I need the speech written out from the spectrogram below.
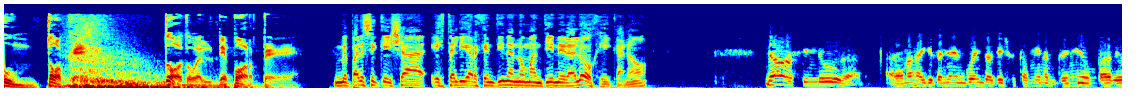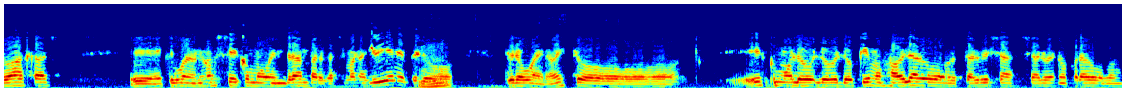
Un toque. Todo el deporte. Me parece que ya esta Liga Argentina no mantiene la lógica, ¿no? No, sin duda. Además hay que tener en cuenta que ellos también han tenido un par de bajas. Eh, que bueno, no sé cómo vendrán para la semana que viene, pero, pero bueno, esto es como lo, lo, lo, que hemos hablado, tal vez ya, ya lo he nombrado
